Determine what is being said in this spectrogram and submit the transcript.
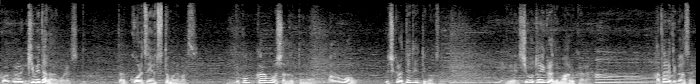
これ俺決めたからこれっつって。だから公立に移ってもらいます。でここからもう下だったらあのもううちから出て行ってください。で仕事はいくらでもあるから働いてください。っ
